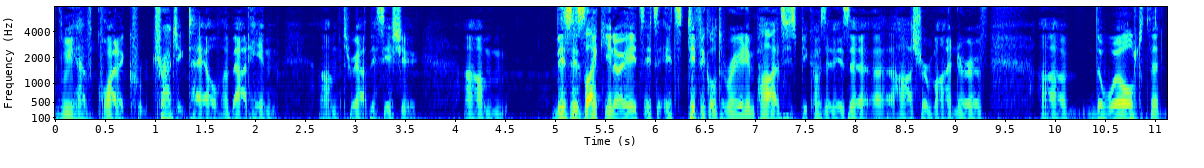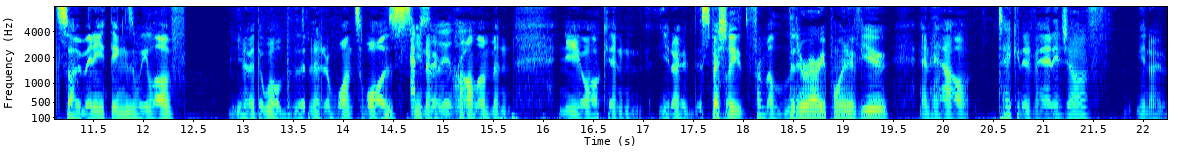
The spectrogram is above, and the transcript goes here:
we have quite a cr- tragic tale about him um, throughout this issue. Um, this is like you know it's it's it's difficult to read in parts just because it is a, a harsh reminder of uh, the world that so many things we love. You know the world that, that it once was. You know Harlem and New York, and you know especially from a literary point of view, and how taken advantage of. You know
